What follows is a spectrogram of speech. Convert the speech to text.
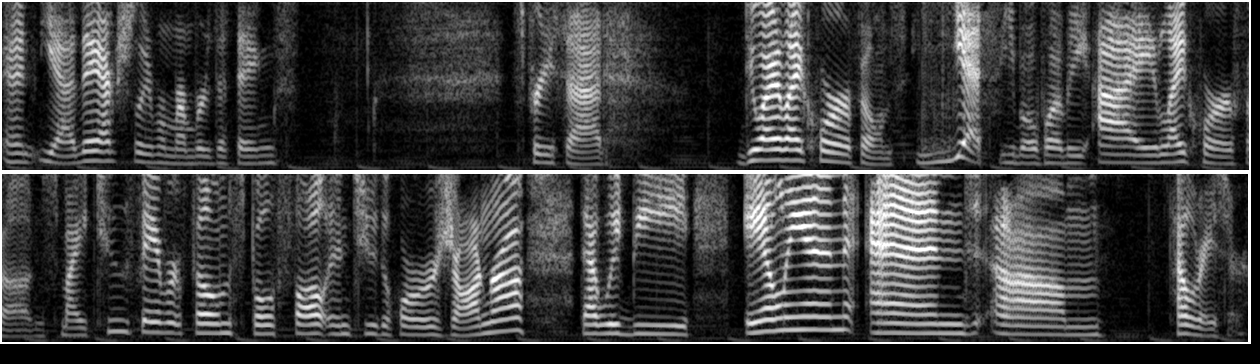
And yeah, they actually remember the things. It's pretty sad. Do I like horror films? Yes, Emo Puppy. I like horror films. My two favorite films both fall into the horror genre. That would be Alien and um, Hellraiser.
